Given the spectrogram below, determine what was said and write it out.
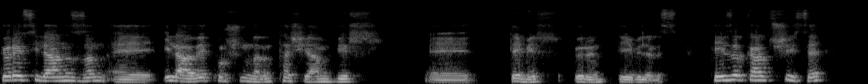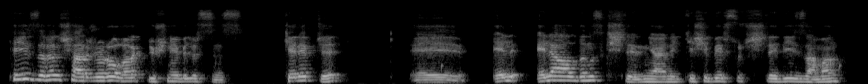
görev silahınızın e, ilave kurşunların taşıyan bir e, demir ürün diyebiliriz. Taser kartuşu ise Taser'ın şarjörü olarak düşünebilirsiniz kelepçe e, el, ele aldığınız kişilerin yani kişi bir suç işlediği zaman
